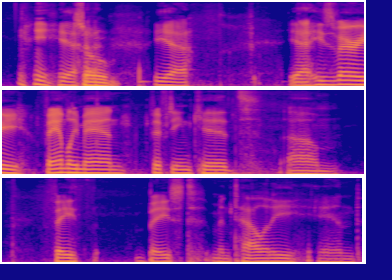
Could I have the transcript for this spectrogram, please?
yeah. So yeah, yeah, he's very family man. Fifteen kids, um, faith based mentality and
